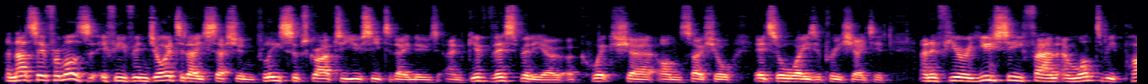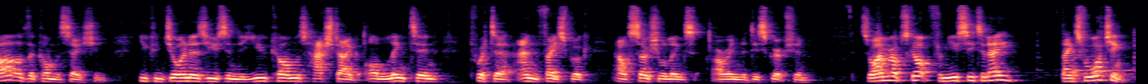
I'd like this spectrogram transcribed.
And that's it from us. If you've enjoyed today's session, please subscribe to UC Today News and give this video a quick share on social. It's always appreciated. And if you're a UC fan and want to be part of the conversation, you can join us using the UComms hashtag on LinkedIn, Twitter, and Facebook. Our social links are in the description. So I'm Rob Scott from UC Today. Thanks for watching.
